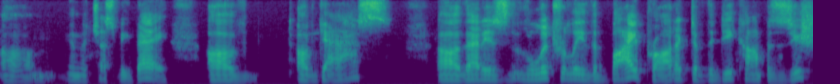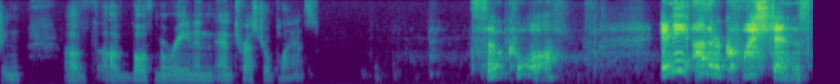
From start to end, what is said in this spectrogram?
um, in the Chesapeake Bay, of of gas uh, that is literally the byproduct of the decomposition of of both marine and, and terrestrial plants. So cool. Any other questions?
